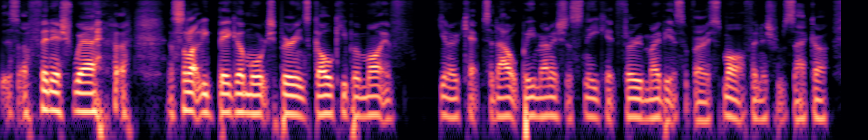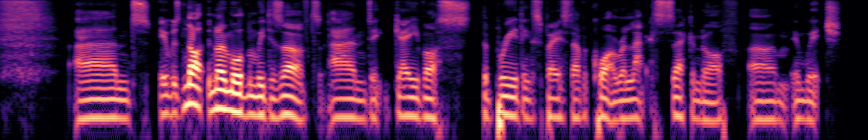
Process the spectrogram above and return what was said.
it's a finish where a slightly bigger, more experienced goalkeeper might have you know kept it out, but he managed to sneak it through. Maybe it's a very smart finish from Saka, and it was not no more than we deserved, and it gave us the breathing space to have a quite a relaxed second half, um, in which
